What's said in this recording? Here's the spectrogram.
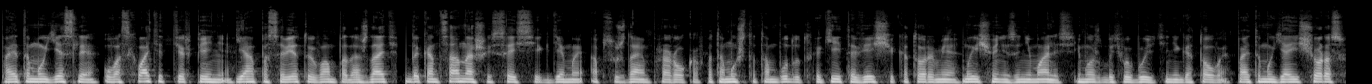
Поэтому, если у вас хватит терпения, я посоветую вам подождать до конца нашей сессии, где мы обсуждаем пророков, потому что там будут какие-то вещи, которыми мы еще не занимались, и, может быть, вы будете не готовы. Поэтому я еще раз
